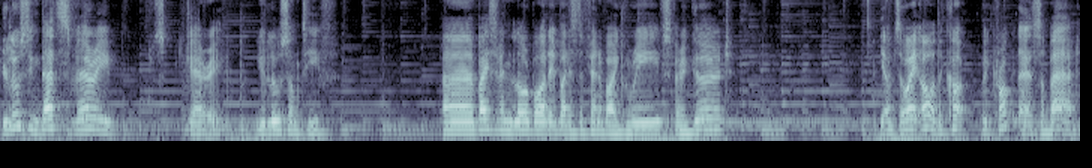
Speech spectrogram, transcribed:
You're losing, that's very scary. You lose some teeth. Uh, Bison in lower body, but it's defended by Greaves. Very good. Yep. So wait. Oh, the, co the crocodiles are bad.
